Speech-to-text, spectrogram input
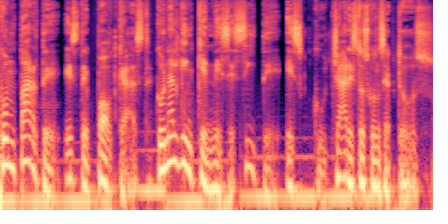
Comparte este podcast con alguien que necesite escuchar estos conceptos.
